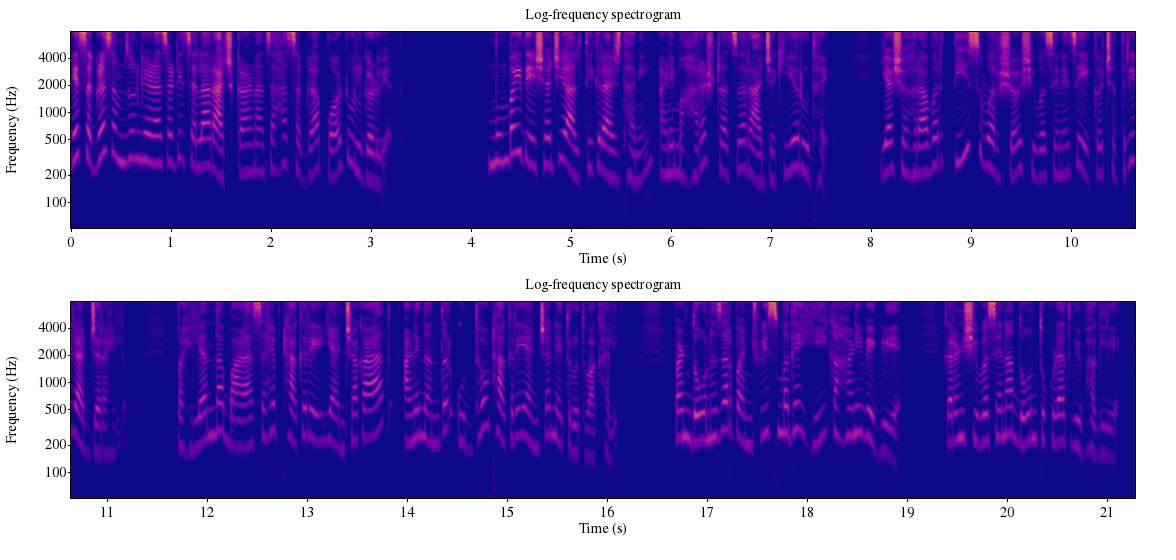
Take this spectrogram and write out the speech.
हे सगळं समजून घेण्यासाठी चला राजकारणाचा हा सगळा पट उलगडूयात. मुंबई देशाची आर्थिक राजधानी आणि महाराष्ट्राचं राजकीय हृदय. या शहरावर तीस वर्ष शिवसेनेचे एकछत्री राज्य राहिलं. पहिल्यांदा बाळासाहेब ठाकरे यांच्या काळात आणि नंतर उद्धव ठाकरे यांच्या नेतृत्वाखाली. पण दोन हजार पंचवीसमध्ये ही कहाणी वेगळी आहे कारण शिवसेना दोन तुकड्यात विभागली आहे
